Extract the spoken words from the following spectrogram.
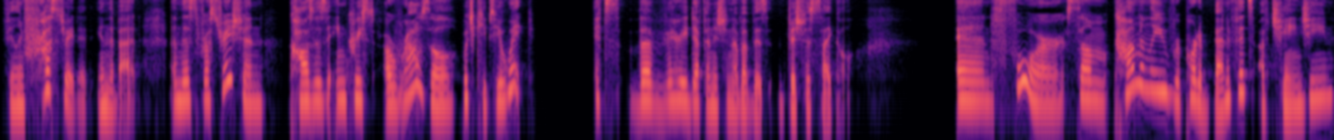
feeling frustrated in the bed. And this frustration causes increased arousal, which keeps you awake. It's the very definition of a vicious cycle. And four, some commonly reported benefits of changing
